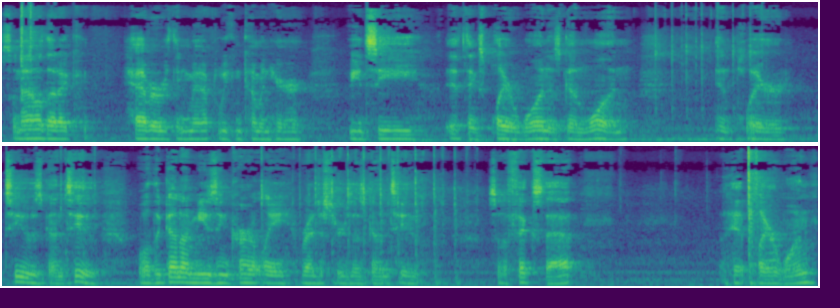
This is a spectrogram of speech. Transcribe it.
So now that I have everything mapped, we can come in here we can see it thinks player one is gun one and player two is gun two. Well, the gun I'm using currently registers as gun two. So to fix that, I hit player one,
